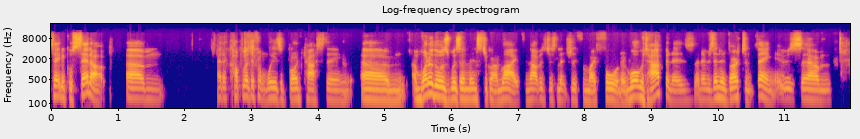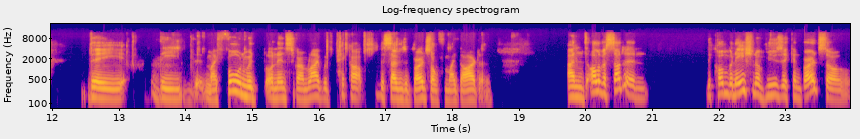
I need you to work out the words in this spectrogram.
technical setup, um, I had a couple of different ways of broadcasting, um, and one of those was on Instagram Live, and that was just literally from my phone. And what would happen is, and it was an inadvertent thing, it was um, the the, the, my phone would on Instagram Live would pick up the sounds of birdsong from my garden, and all of a sudden the combination of music and birdsong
